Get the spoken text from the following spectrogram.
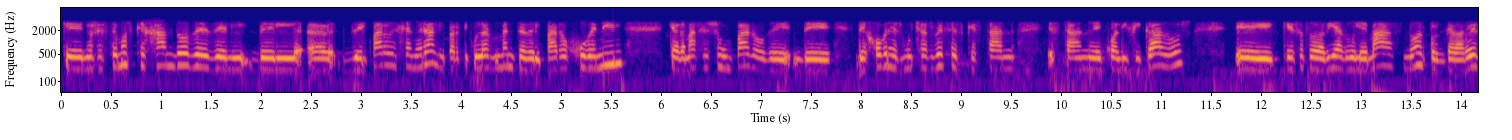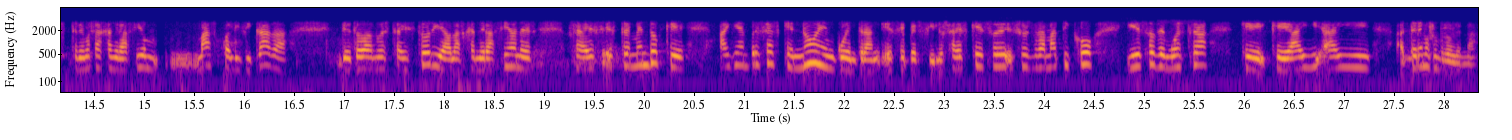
que nos estemos quejando de, del, del, eh, del, paro en general y particularmente del paro juvenil, que además es un paro de, de, de jóvenes muchas veces que están, están cualificados, que eso todavía duele más, ¿no? Porque cada vez tenemos la generación más cualificada de toda nuestra historia o las generaciones. O sea, es, tremendo que haya empresas que no encuentran ese perfil. O sea, es que eso, eso es dramático y eso demuestra que, que hay, hay, tenemos un problema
